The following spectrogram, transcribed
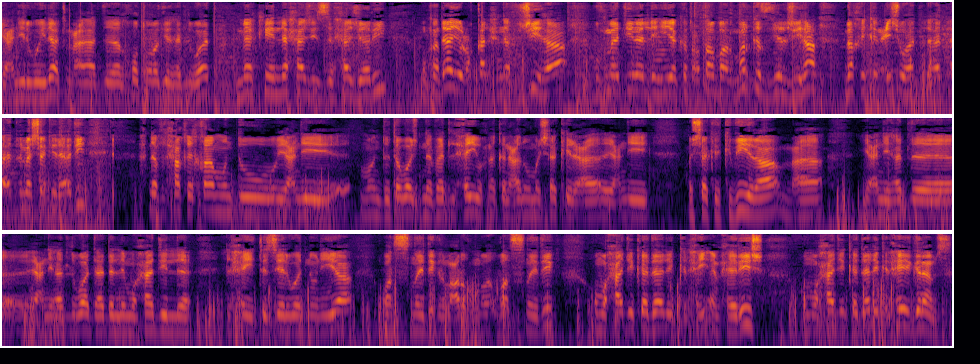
يعني الويلات مع هاد الخطورة ديال هذا الواد. ما كاين لا حاجز حجري. ممكن لا يعقل حنا في جهة وفي مدينة اللي هي كتعتبر مركز ديال الجهه باقي كنعيشوا هاد المشاكل هذه إحنا في الحقيقة منذ يعني منذ تواجدنا في هذا الحي وحنا كنعانوا مشاكل يعني مشاكل كبيرة مع يعني هذا يعني هذا الواد هذا اللي محاذي الحي التزيه الواد نونية واد الصنيديق المعروف واد الصنيديق ومحاذي كذلك الحي أم حريش ومحاذي كذلك الحي كرامس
